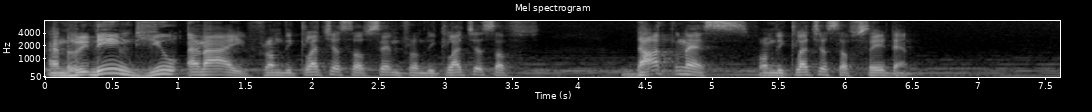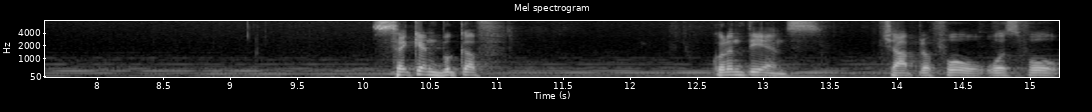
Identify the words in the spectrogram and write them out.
and redeemed you and I from the clutches of sin, from the clutches of darkness, from the clutches of Satan. Second book of Corinthians, chapter 4, verse 4.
